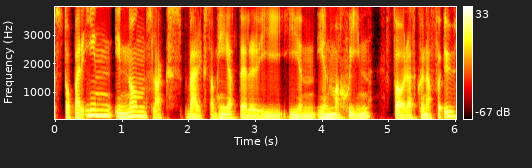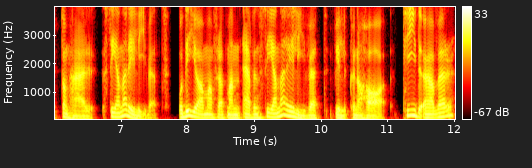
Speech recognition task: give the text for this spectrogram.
stoppar in i någon slags verksamhet eller i, i, en, i en maskin för att kunna få ut de här senare i livet. Och det gör man för att man även senare i livet vill kunna ha tid över,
